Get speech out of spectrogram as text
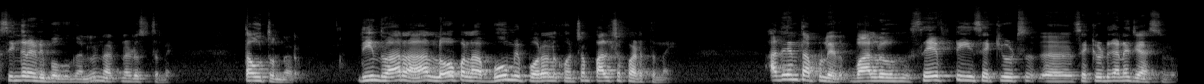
సింగరేణి బొగ్గు గనులు న- నడుస్తున్నాయి. తవ్వుతున్నారు. దీని ద్వారా లోపల భూమి పొరలు కొంచెం పలచపడుతున్నాయి. అదేం తప్పులేదు వాళ్ళు సేఫ్టీ సెక్యూర్స్ సెక్యూర్డ్గానే చేస్తున్నారు.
